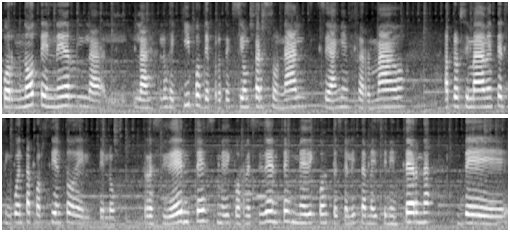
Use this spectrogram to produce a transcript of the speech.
por no tener los equipos de protección personal, se han enfermado. Aproximadamente el 50% de, de los residentes, médicos residentes, médicos especialistas en medicina interna, de,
